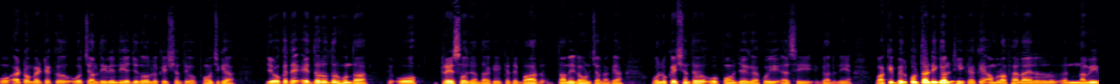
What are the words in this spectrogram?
ਉਹ ਆਟੋਮੈਟਿਕ ਉਹ ਚੱਲਦੀ ਰਹਿੰਦੀ ਹੈ ਜਦੋਂ ਲੋਕੇਸ਼ਨ ਤੇ ਉਹ ਪਹੁੰਚ ਗਿਆ। ਜੇ ਉਹ ਕਿਤੇ ਇੱਧਰ ਉੱਧਰ ਹੁੰਦਾ ਤੇ ਉਹ ਟਰੇਸ ਹੋ ਜਾਂਦਾ ਕਿ ਕਿਤੇ ਬਾਹਰ ਤਾਂ ਨਹੀਂ ਲਾਉਣ ਚਲਾ ਗਿਆ। ਉਹ ਲੋਕੇਸ਼ਨ ਤੇ ਉਹ ਪਹੁੰਚ ਜਾਏਗਾ, ਕੋਈ ਐਸੀ ਗੱਲ ਨਹੀਂ ਹੈ। ਬਾਕੀ ਬਿਲਕੁਲ ਤੁਹਾਡੀ ਗੱਲ ਠੀਕ ਹੈ ਕਿ ਅਮਲਾ ਫੈਲਾ ਇਹਨਾਂ ਨੂੰ ਨਵੀਂ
